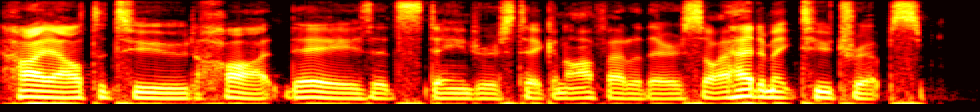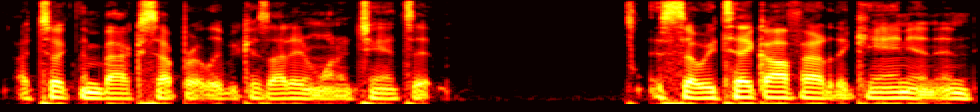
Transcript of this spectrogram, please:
high altitude, hot days, it's dangerous taking off out of there. So I had to make two trips. I took them back separately because I didn't want to chance it. So we take off out of the canyon, and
